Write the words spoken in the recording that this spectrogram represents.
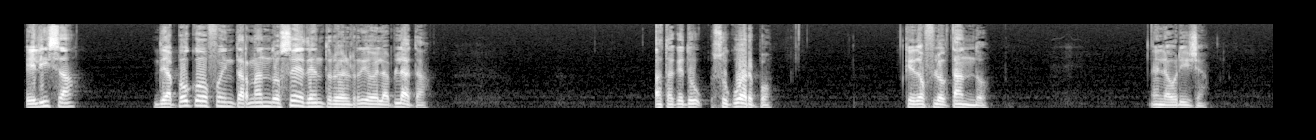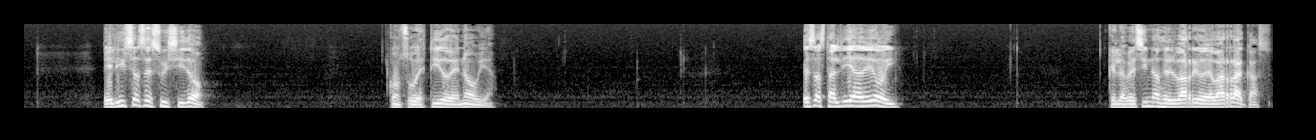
Elisa de a poco fue internándose dentro del río de la Plata, hasta que su cuerpo quedó flotando en la orilla. Elisa se suicidó con su vestido de novia. Es hasta el día de hoy que los vecinos del barrio de Barracas,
